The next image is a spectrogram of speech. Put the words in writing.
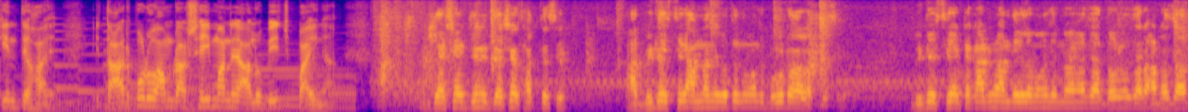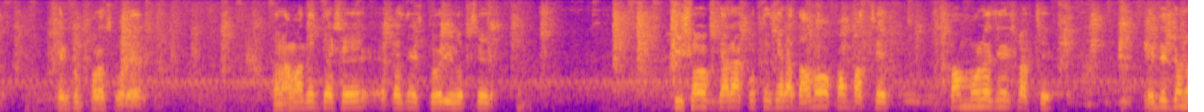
কিনতে হয়। তারপরও আমরা সেই মানের আলু বীজ পাই না। দেশের জিনিস দেশে থাকতেছে। আর বিদেশ থেকে আমদানি করতে তো আমাদের বহু টাকা লাগতেছে। বিদেশ থেকে একটা কার্টুন আনতে গেলে আমাদের নয় হাজার, দশ হাজার, আট হাজার এরকম খরচ পড়ে আর কি। কারণ আমাদের দেশে একটা জিনিস তৈরি হচ্ছে, কৃষক যারা করতেছে এরা দামও কম পাচ্ছে, কম মূল্যে জিনিস পাচ্ছে, এদের জন্য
